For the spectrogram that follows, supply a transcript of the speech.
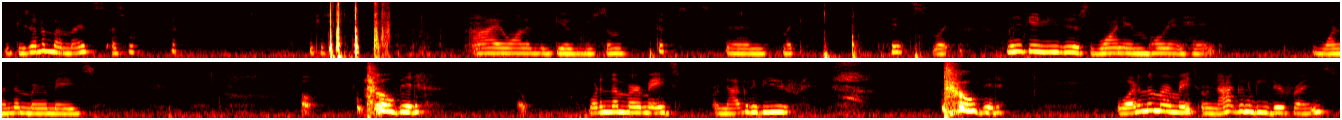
these are the mermaids as well. Yeah. Just, I wanted to give you some tips and like hints. Like, let me give you this one important hint. One of the mermaids. Oh, COVID. Oh, one of the mermaids are not going to be your friend. COVID. One of the mermaids are not going to be their friends.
